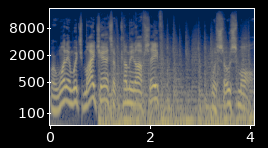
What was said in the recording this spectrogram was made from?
or one in which my chance of coming off safe was so small.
